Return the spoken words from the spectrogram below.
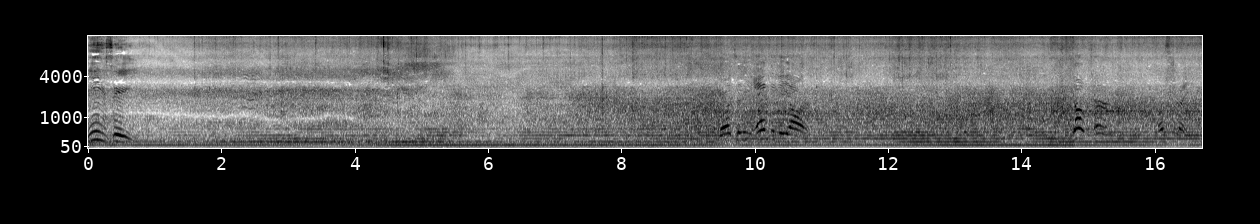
Easy. Go to the end of the yard. Don't turn. Go straight.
